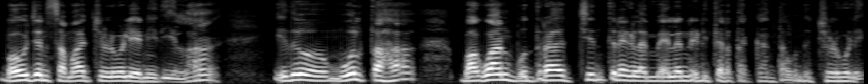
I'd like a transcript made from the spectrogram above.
ಬಹುಜನ ಸಮಾಜ ಚಳುವಳಿ ಏನಿದೆಯಲ್ಲ, ಇದು ಮೂಲತಃ ಭಗವಾನ್ ಬುದ್ಧರ ಚಿಂತನೆಗಳ ಮೇಲೆ ನಡೀತಿರತಕ್ಕಂಥ ಒಂದು ಚಳುವಳಿ.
